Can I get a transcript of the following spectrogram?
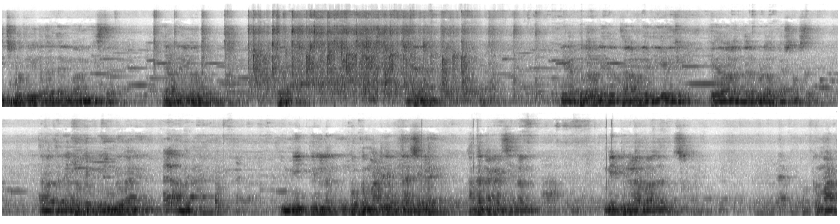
ఇచ్చిపోతే వీళ్ళందరూ దానికి మనం ఇస్తారు కదా? అంతేనా ఇక్కడ కులం లేదు తలం లేదు ఏది లేదు. పేదవాళ్ళందరూ కూడా అవకాశం వస్తుంది. తర్వాత రేపటి ఇల్లు కానీ మీ పిల్లలు ఇంకొక మాట చెప్తాను చెల్లె. అందరిని అక్కడ చిన్నలు మీ పిల్లల బాగా చదివించుకోండి మాట.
